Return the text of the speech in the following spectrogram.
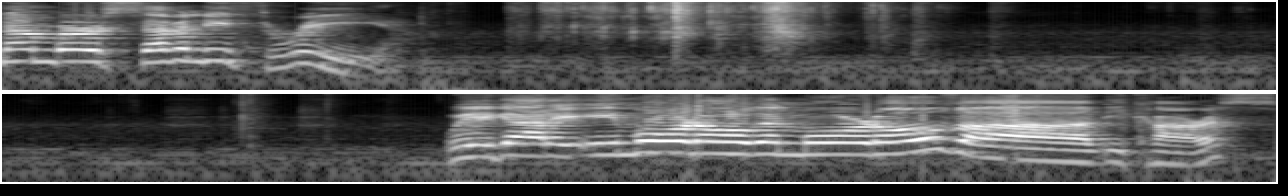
number 73. We got a Immortals and Mortals of Icarus.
